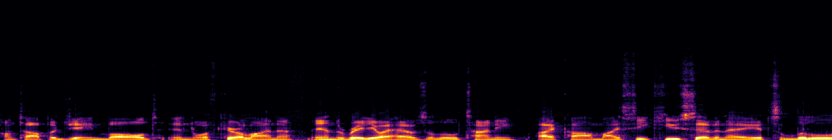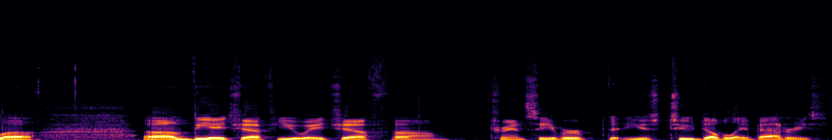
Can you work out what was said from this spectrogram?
on top of Jane Bald in North Carolina, and the radio I have is a little tiny ICOM IC-Q7A. It's a little uh, uh, VHF UHF um, transceiver that used two AA batteries.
